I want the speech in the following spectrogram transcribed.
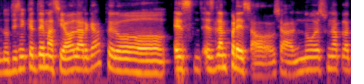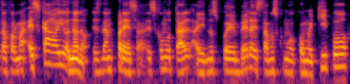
Nos dicen que es demasiado larga, pero es, es la empresa, o, sea, no es una plataforma, es no, no, es la empresa, es como tal, ahí nos pueden ver, ahí estamos como, como equipo,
